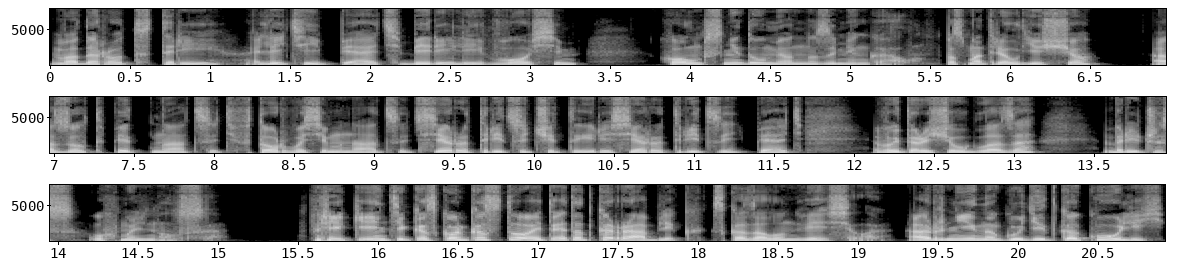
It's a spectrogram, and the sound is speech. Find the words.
Водород — 3, литий — 5, бериллий — 8. Холмс недоуменно замигал. Посмотрел еще. Азот — 15, фтор — 18, сера — 34, сера — 35. Вытаращил глаза. Бриджес ухмыльнулся. «Прикиньте-ка, сколько стоит этот кораблик!» — сказал он весело. «Арнина гудит как улей.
